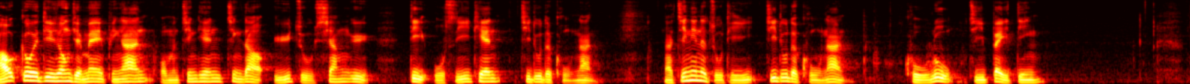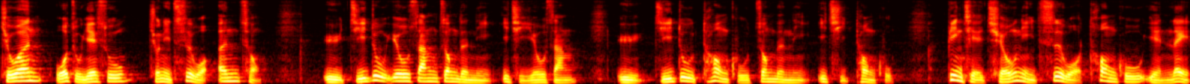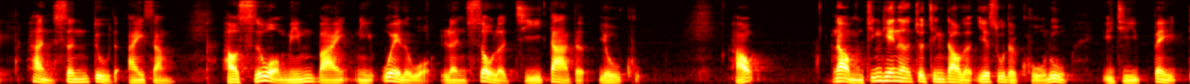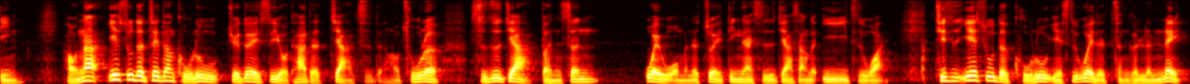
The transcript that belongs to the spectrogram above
好，各位弟兄姐妹平安。我们今天进到与主相遇第五十一天，基督的苦难。那今天的主题：基督的苦难、苦路及被钉。求恩，我主耶稣，求你赐我恩宠，与极度忧伤中的你一起忧伤，与极度痛苦中的你一起痛苦。并且求你赐我痛苦、眼泪和深度的哀伤，好使我明白你为了我忍受了极大的忧苦。好，那我们今天呢，就进到了耶稣的苦路以及被钉。好，那耶稣的这段苦路绝对是有它的价值的。好，除了十字架本身。为我们的罪钉在十字架上的意义之外，其实耶稣的苦路也是为了整个人类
